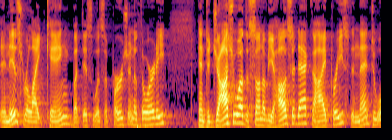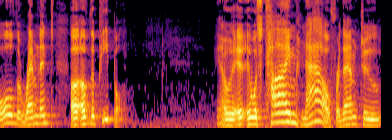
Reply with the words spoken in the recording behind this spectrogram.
an Israelite king, but this was a Persian authority, and to Joshua, the son of Jehozadak, the high priest, and then to all the remnant uh, of the people. You know, it, it was time now for them to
